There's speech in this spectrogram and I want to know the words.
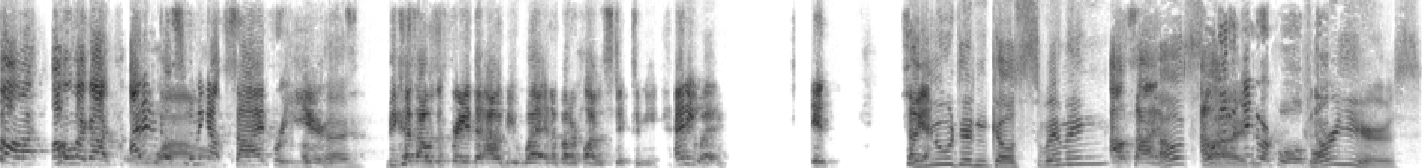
thought, oh my god. I didn't Wow. go swimming outside for years Okay. because I was afraid that I would be wet and a butterfly would stick to me. Anyway, it so yeah, You didn't go swimming outside. Outside, I was in an indoor pool for years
